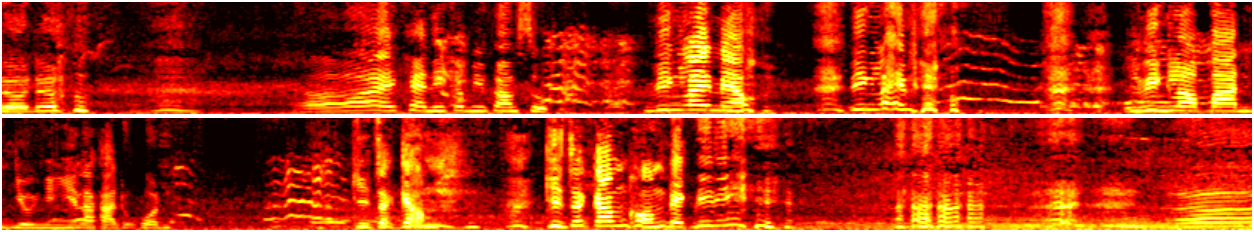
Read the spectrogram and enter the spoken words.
ดูดูโอ้ยแค่นี้ก็มีความสุข วิ่งไล่แมว วิ่งไล่แมว วิ่งรอบบ้านอยู่อย่างนี้แหละค่ะทุกคน กิจกรรม กิจกรรมของเด็กที่นี่เออ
